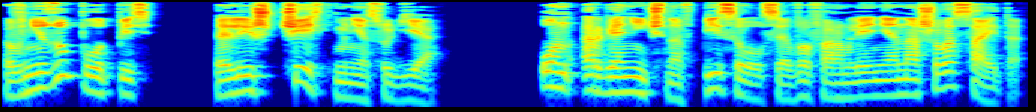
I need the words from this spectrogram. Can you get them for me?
Внизу подпись «Лишь честь мне, судья». Он органично вписывался в оформление нашего сайта.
